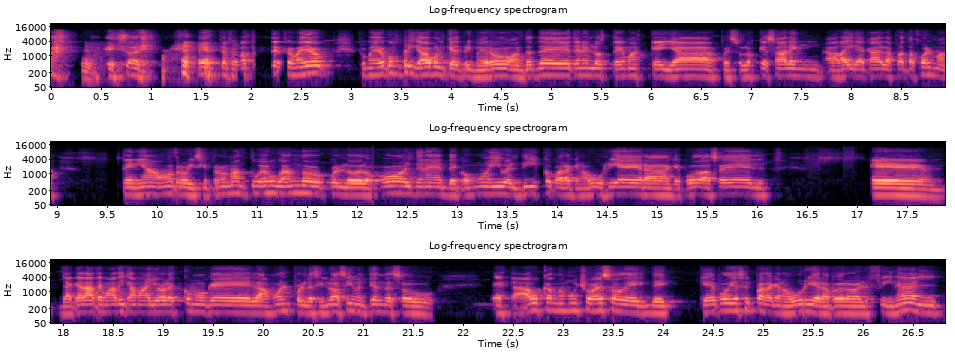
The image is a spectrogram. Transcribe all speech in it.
Este, fue, bastante, fue, medio, fue medio complicado porque el primero, antes de tener los temas que ya pues, son los que salen al aire acá en las plataformas, tenía otros y siempre me mantuve jugando con lo de los órdenes, de cómo iba el disco para que no aburriera, qué puedo hacer. Eh, ya que la temática mayor es como que el amor, por decirlo así, ¿me entiendes? So, estaba buscando mucho eso de, de qué podía hacer para que no aburriera, pero al final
